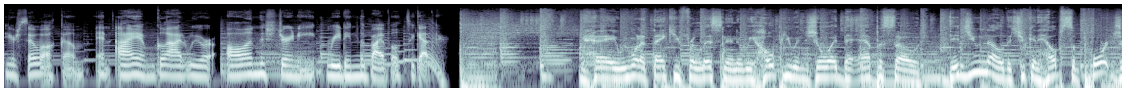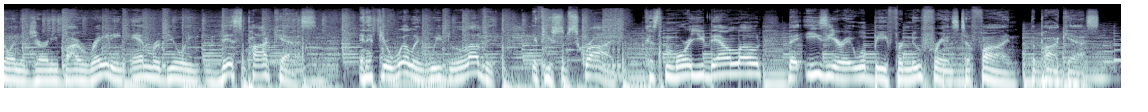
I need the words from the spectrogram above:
you're so welcome. And I am glad we were all on this journey reading the Bible together. Hey, we want to thank you for listening and we hope you enjoyed the episode. Did you know that you can help support Join the Journey by rating and reviewing this podcast? And if you're willing, we'd love it if you subscribe because the more you download, the easier it will be for new friends to find the podcast.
